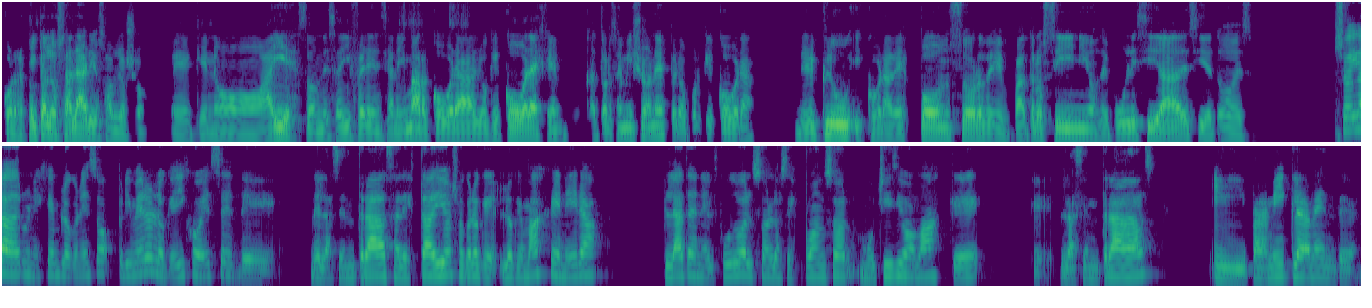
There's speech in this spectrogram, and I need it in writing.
con respecto a los salarios, hablo yo, eh, que no, ahí es donde se diferencia. Neymar cobra lo que cobra, ejemplo, 14 millones, pero porque cobra del club y cobra de sponsor, de patrocinios, de publicidades y de todo eso. Yo iba a dar un ejemplo con eso. Primero lo que dijo ese de, de las entradas al estadio, yo creo que lo que más genera plata en el fútbol son los sponsors, muchísimo más que eh, las entradas. Y para mí, claramente,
